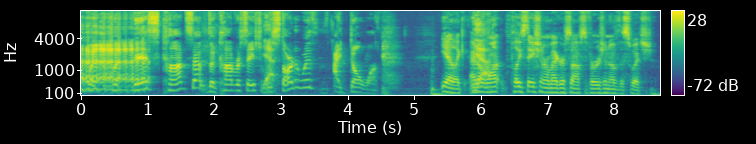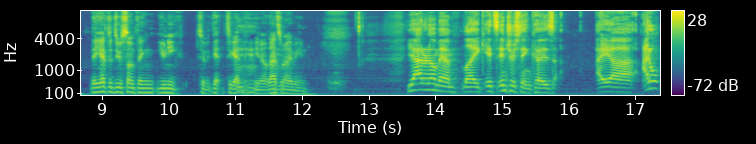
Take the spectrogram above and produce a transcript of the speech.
but but this concept, the conversation Yeah. we started with, I don't want. That. Yeah, like I Yeah. don't want PlayStation or Microsoft's version of the Switch. They have to do something unique to get to get Mm-hmm. me. You know, that's what I mean. Yeah, I don't know, man. Like it's interesting because I uh I don't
